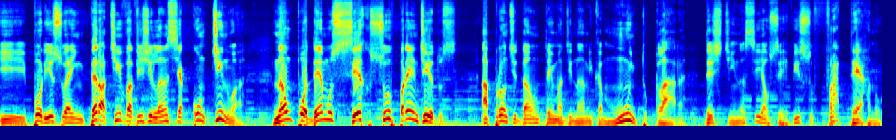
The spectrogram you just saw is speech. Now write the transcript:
E por isso é imperativa a vigilância contínua. Não podemos ser surpreendidos. A prontidão tem uma dinâmica muito clara, destina-se ao serviço fraterno.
